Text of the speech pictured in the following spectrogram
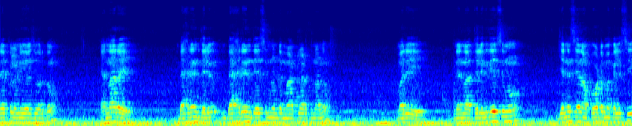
రేపల్లి నియోజకవర్గం ఎన్ఆర్ఐ బెహ్రెయిన్ తెలుగు బెహ్రెయిన్ దేశం నుండి మాట్లాడుతున్నాను. మరి నిన్న తెలుగుదేశము జనసేన కూటమి కలిసి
